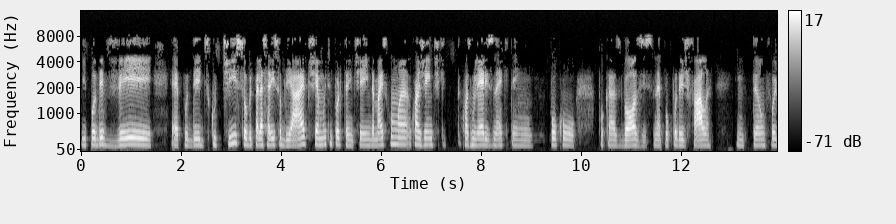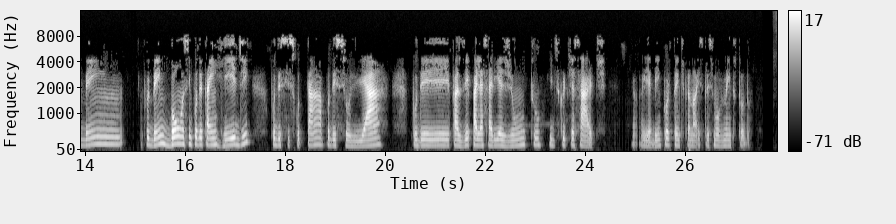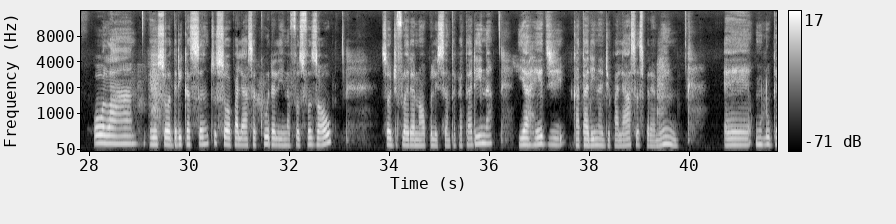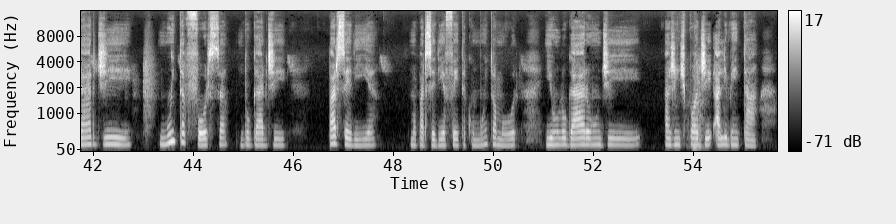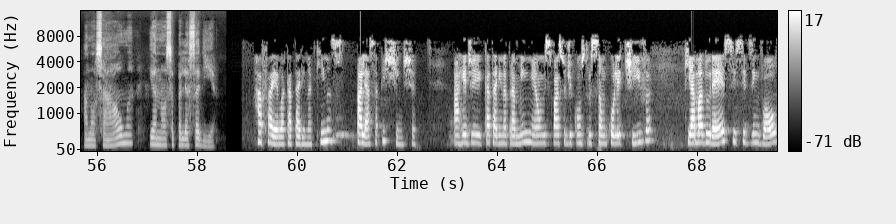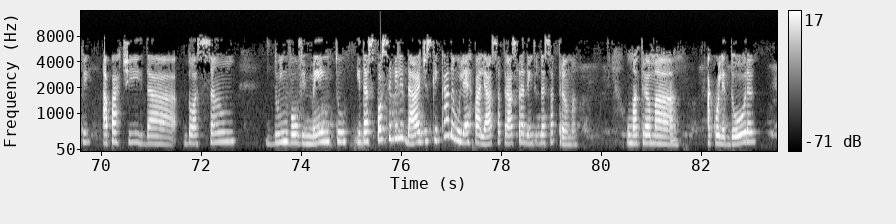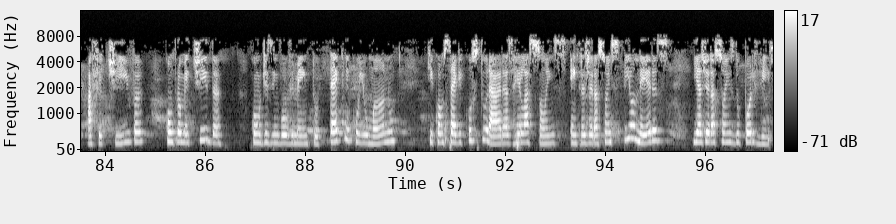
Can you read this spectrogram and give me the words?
e poder ver, é, poder discutir sobre palhaçaria sobre arte é muito importante, ainda mais com, uma, com a gente, que, com as mulheres, né, que tem pouco, poucas vozes, né, pouco poder de fala. Então foi bem, foi bem bom assim poder estar em rede, poder se escutar, poder se olhar, poder fazer palhaçaria junto e discutir essa arte. E é bem importante para nós, para esse movimento todo. Olá, eu sou a Drica Santos, sou a palhaça Curalina Fosfosol, sou de Florianópolis, Santa Catarina, e a rede Catarina de Palhaças, para mim, é um lugar de muita força, lugar de parceria, uma parceria feita com muito amor e um lugar onde a gente pode alimentar a nossa alma e a nossa palhaçaria. Rafaela Catarina Quinas, palhaça pichincha. A rede Catarina para mim é um espaço de construção coletiva que amadurece e se desenvolve a partir da doação, do envolvimento e das possibilidades que cada mulher palhaça traz para dentro dessa trama. Uma trama acolhedora, afetiva, comprometida com o desenvolvimento técnico e humano que consegue costurar as relações entre as gerações pioneiras e as gerações do porvir.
